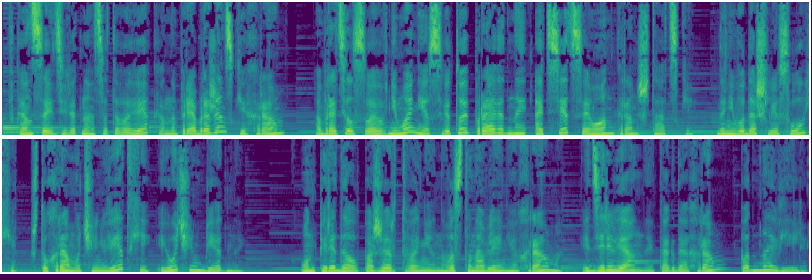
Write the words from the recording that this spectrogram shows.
В конце XIX века на Преображенский храм обратил свое внимание святой праведный отец Иоанн Кронштадтский. До него дошли слухи, что храм очень ветхий и очень бедный. Он передал пожертвования на восстановление храма, и деревянный тогда храм подновили.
